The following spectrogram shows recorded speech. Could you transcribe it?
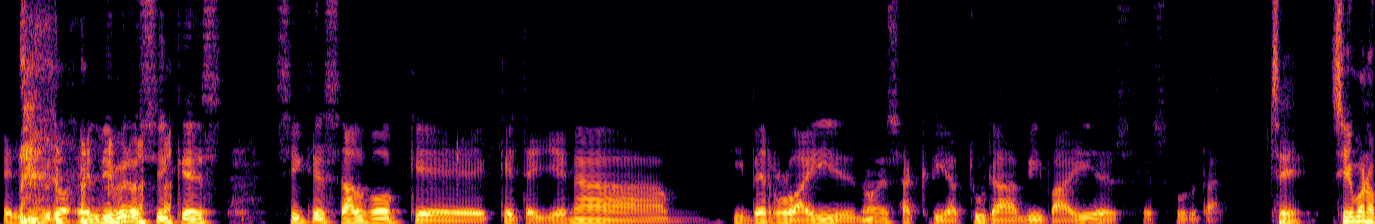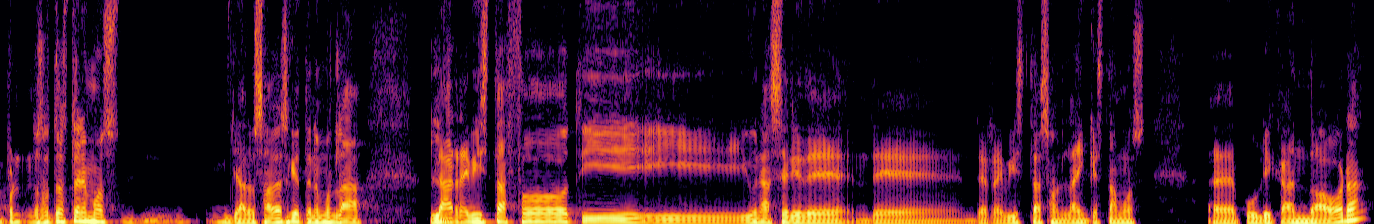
el libro, el libro sí que es, sí que es algo que, que te llena y verlo ahí, ¿no? Esa criatura viva ahí es, brutal. Sí, sí, bueno, pues nosotros tenemos, ya lo sabes, que tenemos la, revista FOT y, una serie de, revistas online que estamos eh, publicando ahora.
